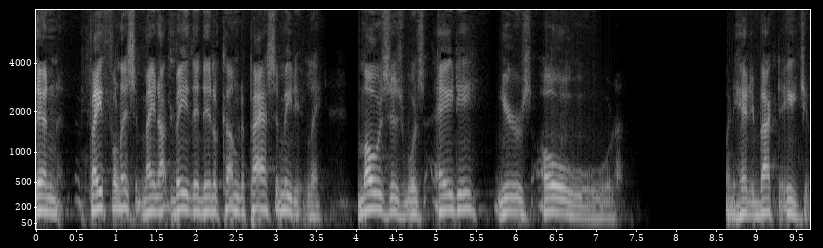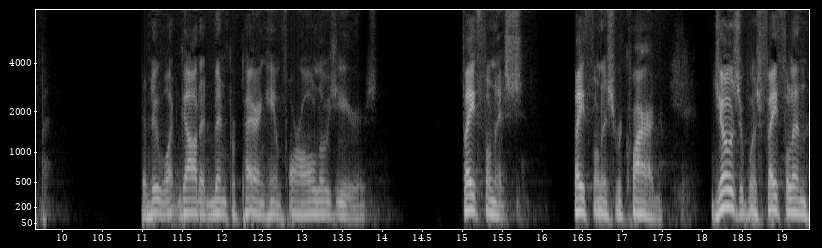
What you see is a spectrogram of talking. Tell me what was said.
then faithfulness, it may not be that it'll come to pass immediately. Moses was 80 years old when he headed back to Egypt to do what God had been preparing him for all those years. Faithfulness. Faithfulness required. Joseph was faithful in,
